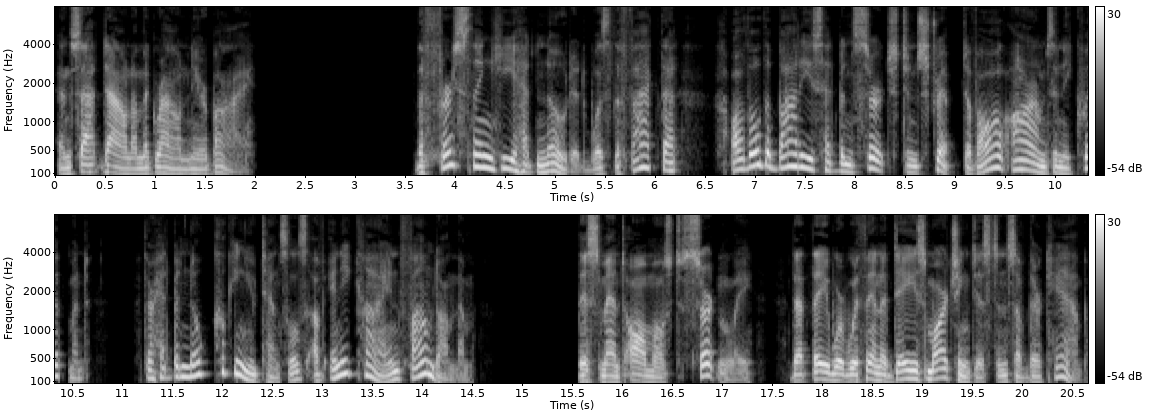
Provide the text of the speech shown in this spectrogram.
and sat down on the ground nearby. The first thing he had noted was the fact that, although the bodies had been searched and stripped of all arms and equipment, there had been no cooking utensils of any kind found on them. This meant almost certainly that they were within a day's marching distance of their camp,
